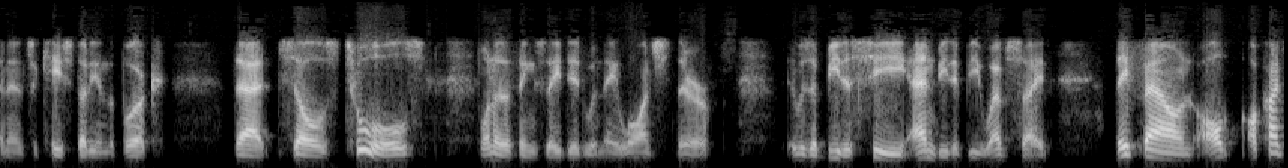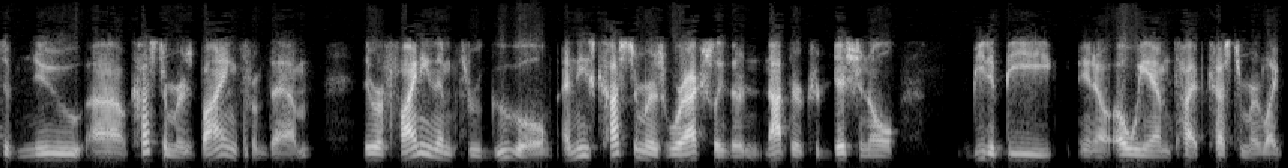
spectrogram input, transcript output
and it's a case study in the book, that sells tools. One of the things they did when they launched their, it was a B2C and B2B website. They found all, all kinds of new uh, customers buying from them. They were finding them through Google, and these customers were actually they're not their traditional B2B, you know, OEM type customer like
